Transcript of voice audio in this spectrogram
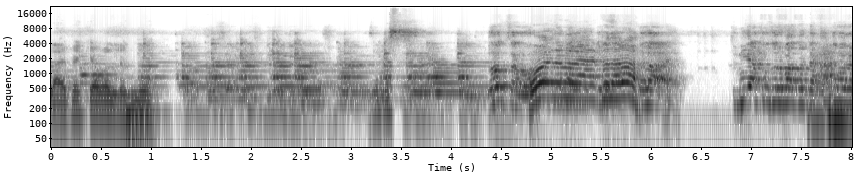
লাইফে কেবল ঢুকনো ওই না না একটা ধরো তুমি এত জোর বাজার দেখা তোমাকে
